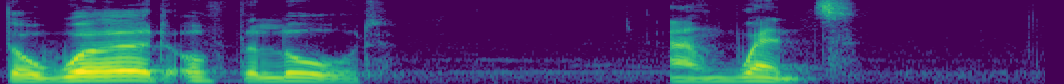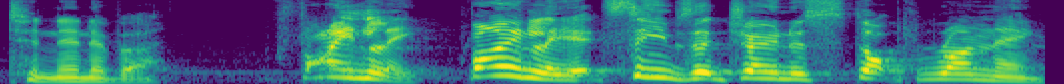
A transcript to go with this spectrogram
the word of the Lord and went to Nineveh. Finally, finally, it seems that Jonah stopped running.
